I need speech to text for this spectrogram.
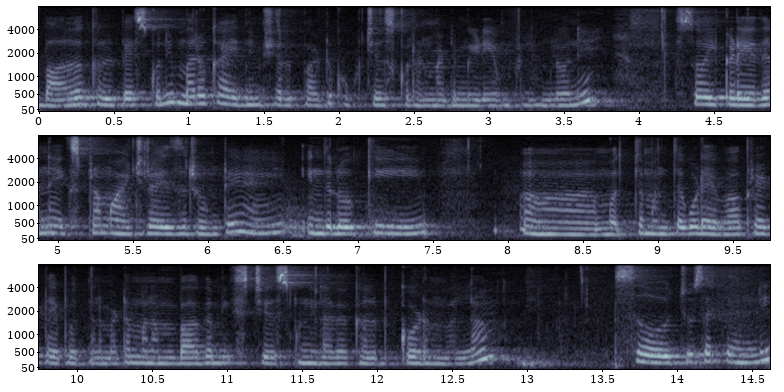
బాగా కలిపేసుకొని మరొక ఐదు నిమిషాల పాటు కుక్ చేసుకోవాలన్నమాట మీడియం ఫ్లేమ్లోనే. సో ఇక్కడ ఏదైనా ఎక్స్ట్రా మాయిశ్చరైజర్ ఉంటే ఇందులోకి మొత్తం అంతా కూడా ఎవాపరేట్ అయిపోతుంది అనమాట మనం బాగా మిక్స్ చేసుకుని ఇలాగ కలుపుకోవడం వల్ల. సో చూసారు కదండి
